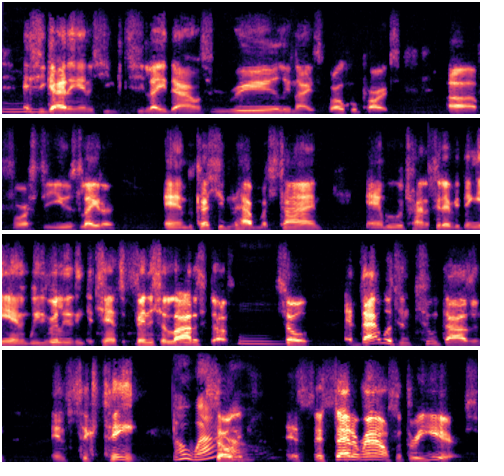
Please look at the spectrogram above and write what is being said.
mm. and she mm. got in and she she laid down some really nice vocal parts uh, for us to use later. And because she didn't have much time, and we were trying to fit everything in. We really didn't get a chance to finish a lot of stuff. Mm. So that was in 2016. Oh wow! So it, it, it sat around for three years.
